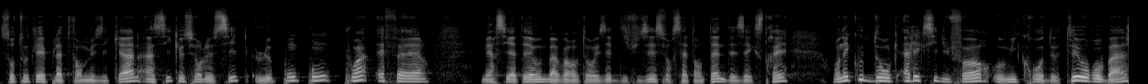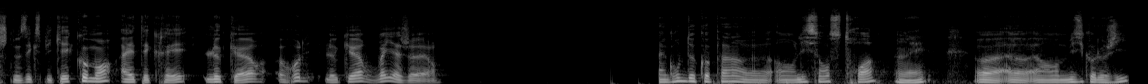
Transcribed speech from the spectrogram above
sur toutes les plateformes musicales ainsi que sur le site lepompon.fr. Merci à Théo de m'avoir autorisé de diffuser sur cette antenne des extraits. On écoute donc Alexis Dufort au micro de Théo Robache nous expliquer comment a été créé le chœur, le chœur voyageur. Un groupe de copains euh, en licence 3 Ouais. Euh, euh, en musicologie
